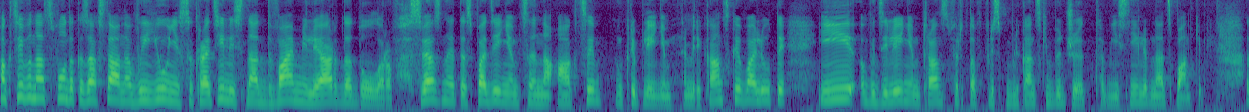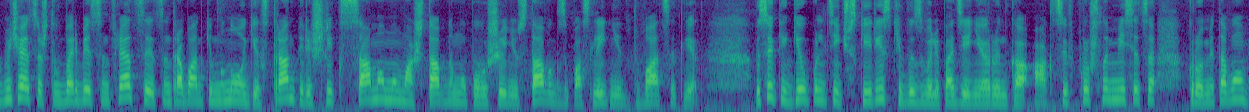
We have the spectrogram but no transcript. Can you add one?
Активы Нацфонда Казахстана в июне сократились на 2 миллиарда долларов. Связано это с падением цен на акции, укреплением американской валюты и выделением трансфертов в республиканский бюджет, объяснили в Нацбанке. Отмечается, что в борьбе с инфляцией центробанки многих стран перешли к самому масштабному повышению ставок за последние 20 лет. Высокие геополитические риски вызвали падение рынка акций в прошлом месяце. Кроме того,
